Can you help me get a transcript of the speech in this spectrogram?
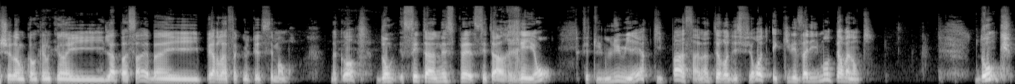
Shalom, quand quelqu'un il n'a pas ça, eh ben, il perd la faculté de ses membres. D'accord? Donc c'est un espèce, c'est un rayon c'est une lumière qui passe à l'intérieur des sphirotes et qui les alimente permanentes. Donc,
